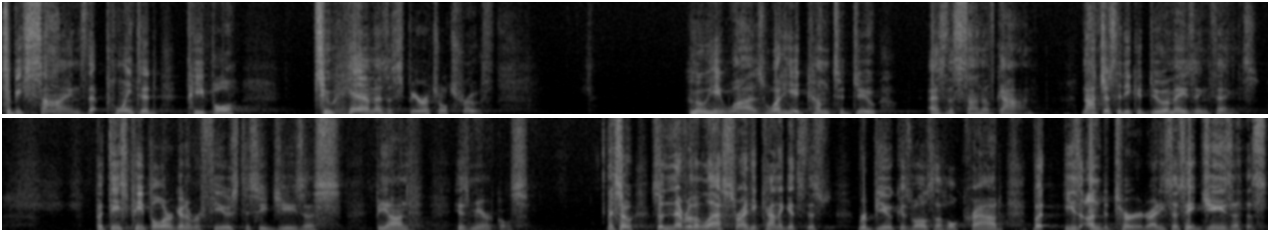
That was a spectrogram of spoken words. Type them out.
to be signs that pointed people to him as a spiritual truth. Who he was, what he had come to do as the Son of God. Not just that he could do amazing things. But these people are going to refuse to see Jesus beyond his miracles. And so, so nevertheless, right, he kind of gets this rebuke as well as the whole crowd, but he's undeterred, right? He says, hey, Jesus,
